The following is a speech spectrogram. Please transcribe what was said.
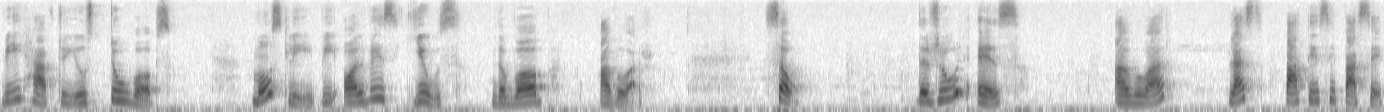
we have to use two verbs. Mostly we always use the verb avoir. So the rule is avoir plus participe passé.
